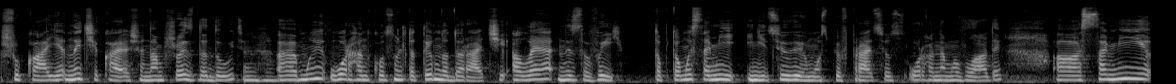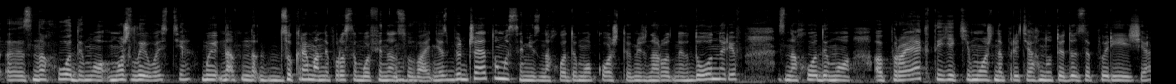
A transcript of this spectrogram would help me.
шукає, не чекає, що нам щось дадуть. Е, Ми орган консультативно-дорадчий, але низовий. Тобто ми самі ініціюємо співпрацю з органами влади, самі е, знаходимо можливості. Ми зокрема не просимо фінансування з бюджету. Ми самі знаходимо кошти у міжнародних донорів, знаходимо е, проекти, які можна притягнути до Запоріжжя.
